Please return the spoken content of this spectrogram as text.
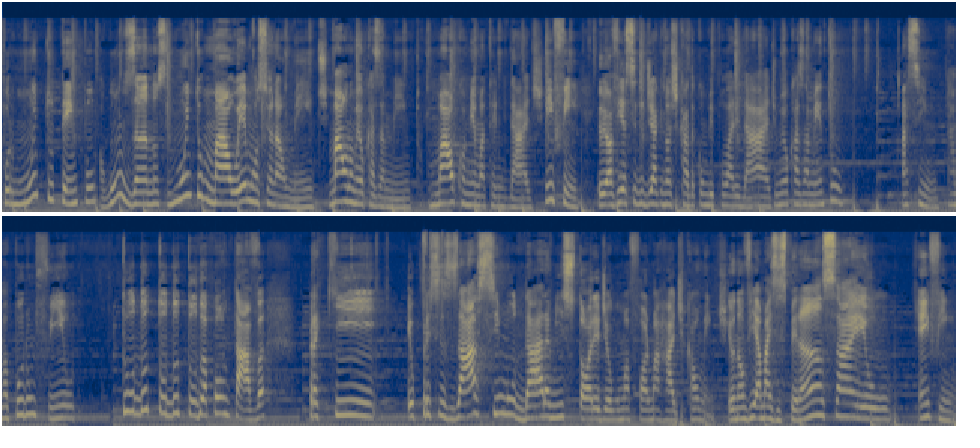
por muito tempo, alguns anos, muito mal emocionalmente, mal no meu casamento, mal com a minha maternidade. Enfim, eu havia sido diagnosticada com bipolaridade, o meu casamento, assim, tava por um fio. Tudo, tudo, tudo apontava para que eu precisasse mudar a minha história de alguma forma radicalmente. Eu não via mais esperança, eu enfim,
